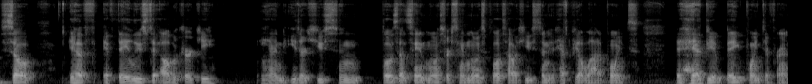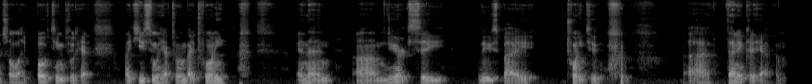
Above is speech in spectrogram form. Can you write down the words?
so if if they lose to Albuquerque and either Houston blows out St. Louis or St. Louis blows out Houston, it has to be a lot of points. It had to be a big point differential. Like both teams would have, like Houston would have to win by 20, and then um, New York City lose by 22. uh, then it could happen.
